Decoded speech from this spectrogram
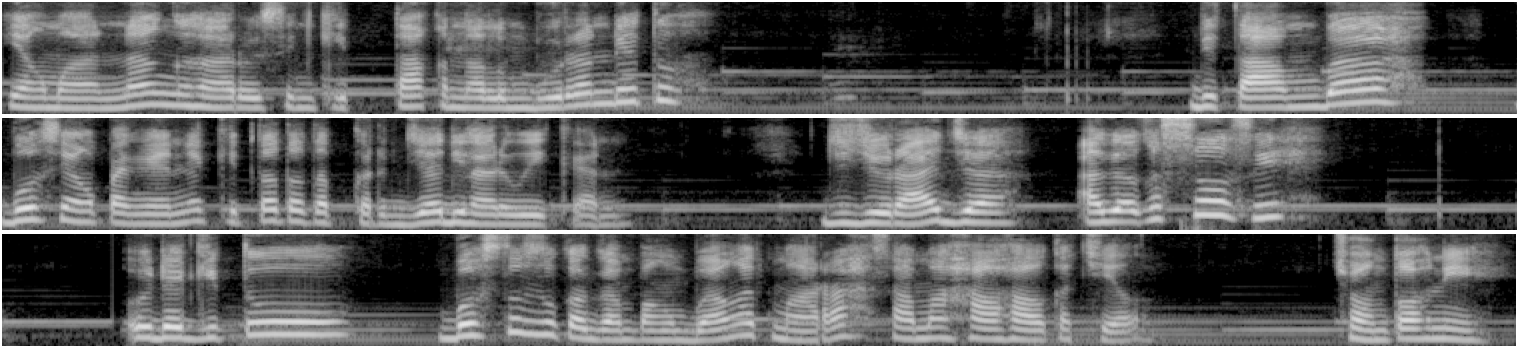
Yang mana ngeharusin kita kena lemburan deh tuh. Ditambah bos yang pengennya kita tetap kerja di hari weekend. Jujur aja, agak kesel sih. Udah gitu, bos tuh suka gampang banget marah sama hal-hal kecil. Contoh nih,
